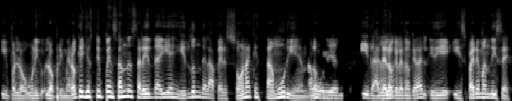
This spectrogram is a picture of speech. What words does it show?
y pues lo único, lo primero que yo estoy pensando en salir de ahí es ir donde la persona que está muriendo, y darle lo que le tengo que dar. Y, y Spider-Man dice,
